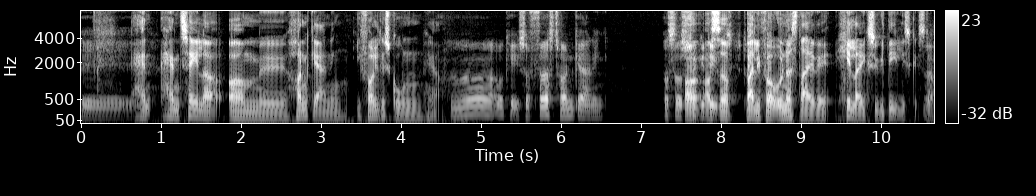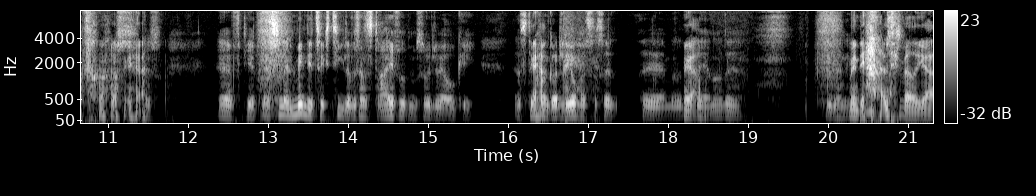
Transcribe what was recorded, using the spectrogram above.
Øh, han, han taler om øh, håndgærning i folkeskolen her. Ah, okay, så først håndgærning, og så psykedeliske Og, og så stoffer. bare lige for at understrege det, heller ikke psykedeliske stoffer. Ja, yes, ja. Yes. ja fordi at, at sådan almindelige tekstiler, hvis han strejfede dem, så ville det være okay. Altså det ja. kunne han godt leve med sig selv øh, med ja. det andet. Det, det han Men det har aldrig været, ja,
